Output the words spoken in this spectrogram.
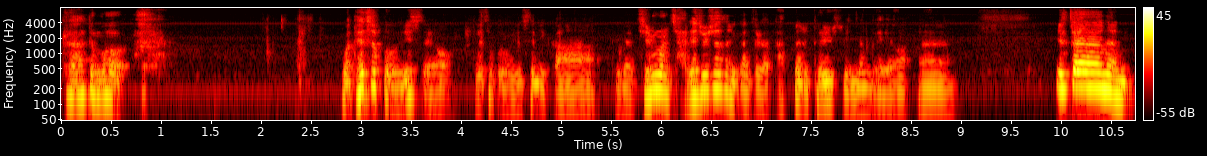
그 하여튼 뭐, 뭐 대처법은 있어요. 대처법은 있으니까 그러니까 질문을 잘 해주셨으니까 제가 답변을 드릴 수 있는 거예요. 어. 일단은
